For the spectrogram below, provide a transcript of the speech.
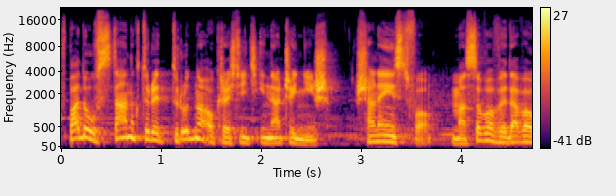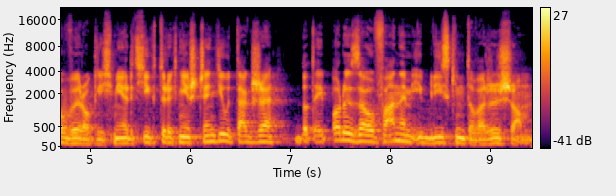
wpadł w stan, który trudno określić inaczej niż szaleństwo. Masowo wydawał wyroki śmierci, których nie szczędził także do tej pory zaufanym i bliskim towarzyszom.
